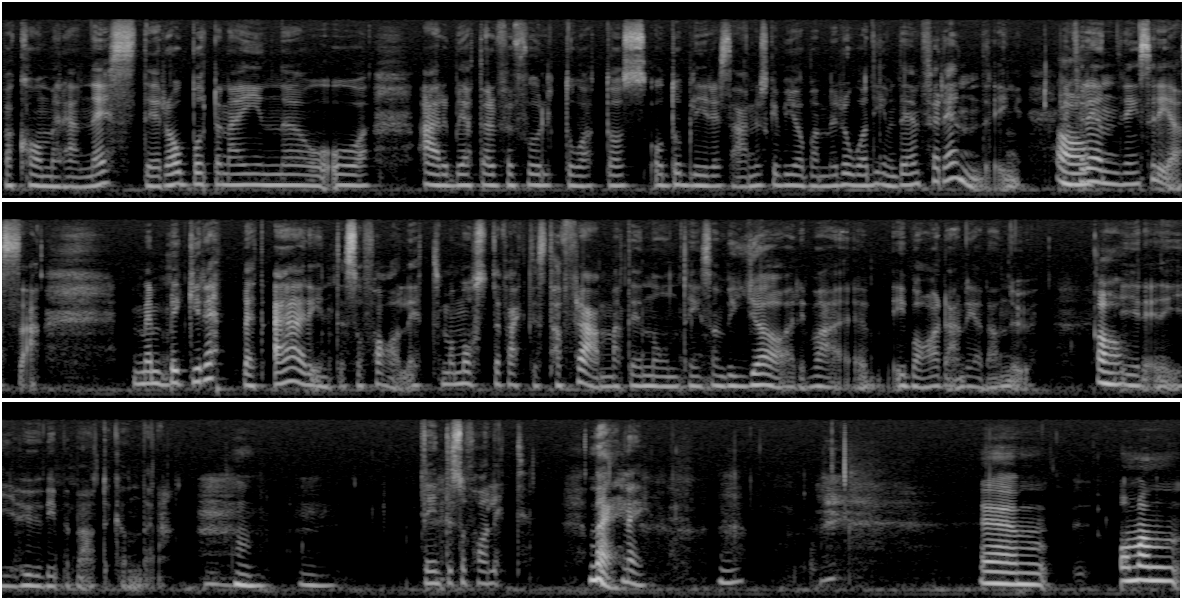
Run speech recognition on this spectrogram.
Vad kommer härnäst? Det är robotarna inne och, och arbetar för fullt åt oss. Och då blir det så här, nu ska vi jobba med rådgivning. Det är en förändring, ja. en förändringsresa. Men begreppet är inte så farligt. Man måste faktiskt ta fram att det är någonting som vi gör i, var i vardagen redan nu. Ja. I, I, hur vi bemöter kunderna. Mm. Mm. Det är inte så farligt. Nej. Nej. Mm. Um, om man,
